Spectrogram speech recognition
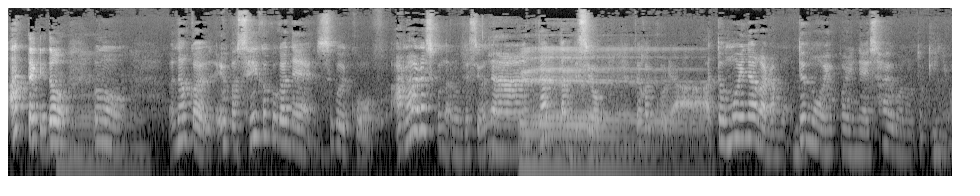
あったけど、うん、なんかやっぱ性格がねすごいこう荒々しくなるんですよね。なったんですよ。だからこりゃーと思いながらもでもやっぱりね最後の時には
